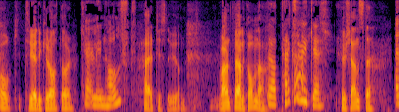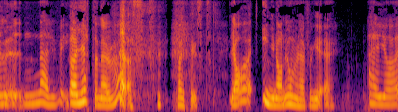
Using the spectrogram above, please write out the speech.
och tredje kurator Caroline Holst. här till studion. Varmt välkomna! Ja, tack, så mycket. Hur känns det? Är lite nervigt. Ja, jättenervöst faktiskt. Jag har ingen aning om hur det här fungerar. Nej, Jag,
